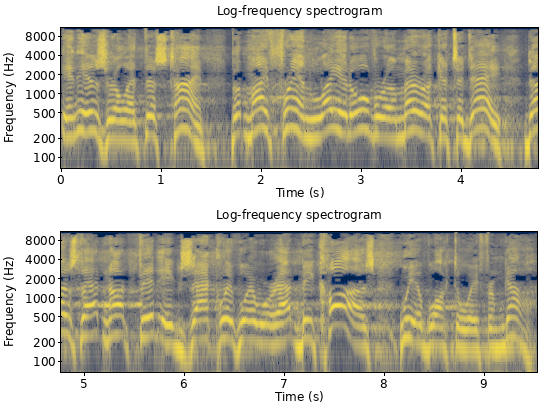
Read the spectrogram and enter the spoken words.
in Israel at this time. But my friend, lay it over America today. Does that not fit exactly where we're at? Because we have walked away from God.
